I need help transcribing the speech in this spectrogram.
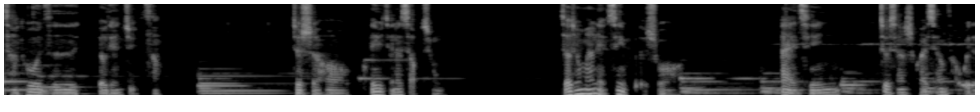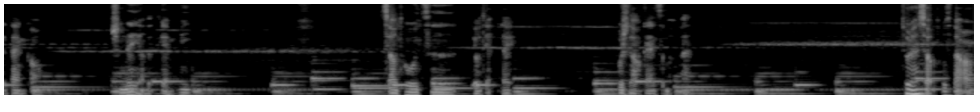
小兔子有点沮丧。这时候，他遇见了小熊。小熊满脸幸福地说：“爱情就像是块香草味的蛋糕，是那样的甜蜜。”小兔子有点累，不知道该怎么办。突然，小兔子的耳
